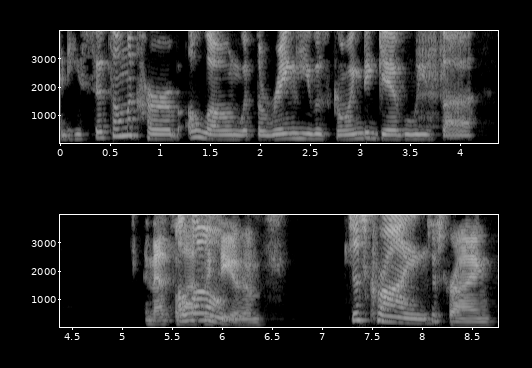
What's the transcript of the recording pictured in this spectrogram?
and he sits on the curb alone with the ring he was going to give Lisa, And that's the last we see of him. just crying. Just crying.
